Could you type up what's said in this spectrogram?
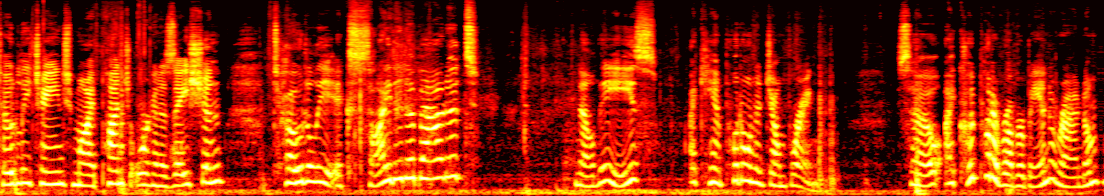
Totally changed my punch organization. Totally excited about it. Now these, I can't put on a jump ring. So I could put a rubber band around them.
